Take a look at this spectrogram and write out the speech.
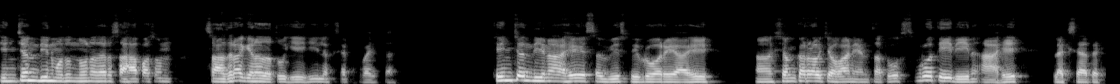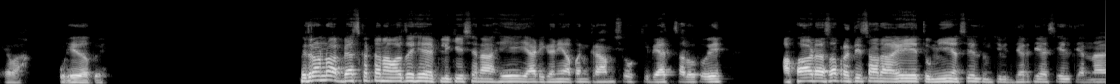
सिंचन दिन मधून दोन हजार सहा पासून साजरा केला जातो हेही लक्षात ठेवायचं आहे. सिंचन दिन आहे सव्वीस फेब्रुवारी आहे. शंकरराव चव्हाण यांचा तो स्मृती दिन आहे लक्षात ठेवा. पुढे जातोय. मित्रांनो अभ्यासकट्टा नावाचं हे ऍप्लिकेशन आहे. या ठिकाणी आपण ग्रामसेवकची बॅच चालवतोय. अफाट असा प्रतिसाद आहे. तुम्ही असेल तुमचे विद्यार्थी असेल त्यांना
